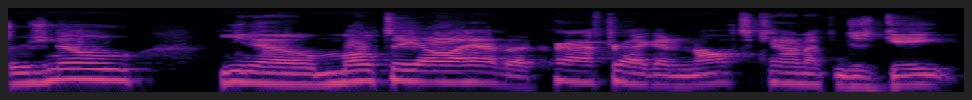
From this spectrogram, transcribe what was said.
There's no, you know, multi. Oh, I have a crafter. I got an alt account. I can just gate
